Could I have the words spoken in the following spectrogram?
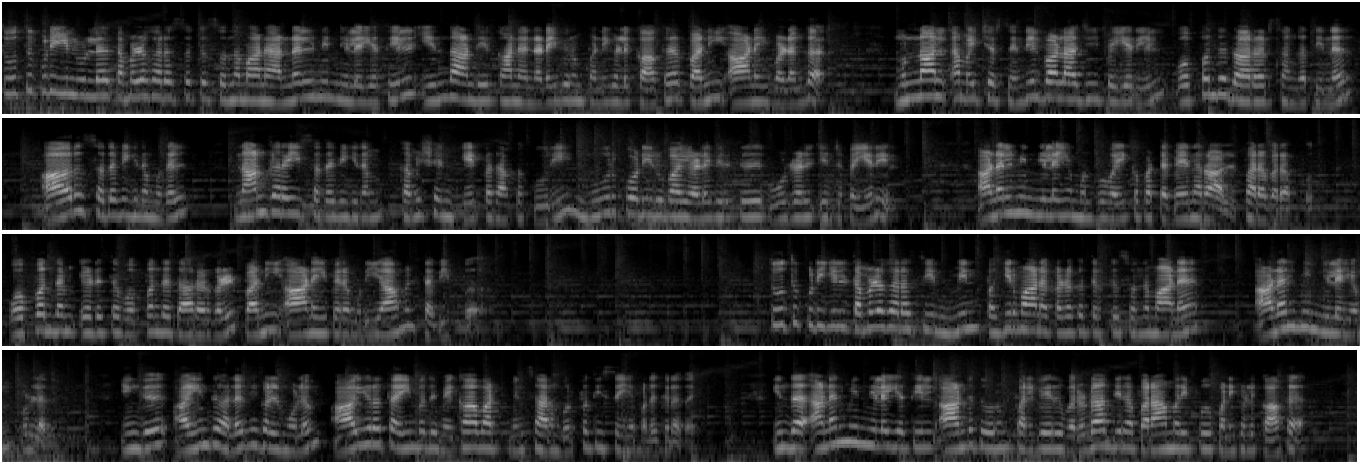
தூத்துக்குடியில் உள்ள தமிழக அரசுக்கு சொந்தமான அனல் மின் நிலையத்தில் இந்த ஆண்டிற்கான நடைபெறும் பணிகளுக்காக பணி ஆணை வழங்க முன்னாள் அமைச்சர் செந்தில் பாலாஜி பெயரில் ஒப்பந்ததாரர் சங்கத்தினர் ஆறு சதவிகிதம் முதல் நான்கரை சதவிகிதம் கமிஷன் கேட்பதாக கூறி நூறு கோடி ரூபாய் அளவிற்கு ஊழல் என்ற பெயரில் அனல் மின் நிலையம் முன்பு வைக்கப்பட்ட பேனரால் பரபரப்பு. ஒப்பந்தம் எடுத்த ஒப்பந்ததாரர்கள் பணி ஆணை பெற முடியாமல் தவிப்பு. தூத்துக்குடியில் தமிழக அரசின் மின் பகிர்மான கழகத்திற்கு சொந்தமான அனல் மின் நிலையம் உள்ளது. இங்கு ஐந்து அலகுகள் மூலம் ஆயிரத்து ஐம்பது மெகாவாட் மின்சாரம் உற்பத்தி செய்யப்படுகிறது. இந்த அனல் மின் நிலையத்தில் ஆண்டுதோறும் பல்வேறு வருடாந்திர பராமரிப்பு பணிகளுக்காக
